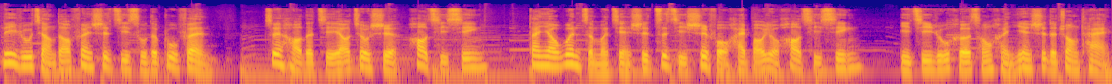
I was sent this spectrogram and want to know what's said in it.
例如讲到愤世嫉俗的部分，最好的解药就是好奇心，但要问怎么检视自己是否还保有好奇心。以及如何从很厌世的状态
